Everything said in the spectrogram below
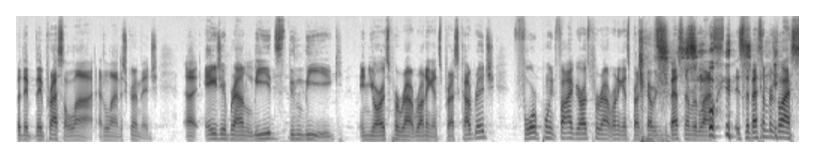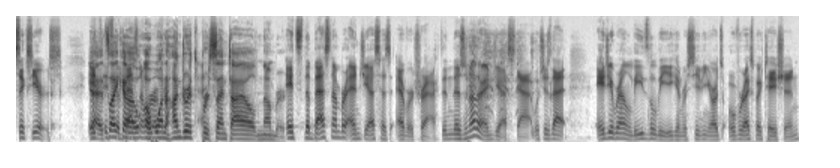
but they, they press a lot at the line of scrimmage. Uh, AJ Brown leads the league in yards per route run against press coverage. 4.5 yards per route run against press coverage is the best number of the So last. It's the best number of the last six years. Yeah, It- it's, like a, a number of- 100th percentile number. it's the best number NGS has ever tracked. And there's another NGS stat, which is that AJ Brown leads the league in receiving yards over expectation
